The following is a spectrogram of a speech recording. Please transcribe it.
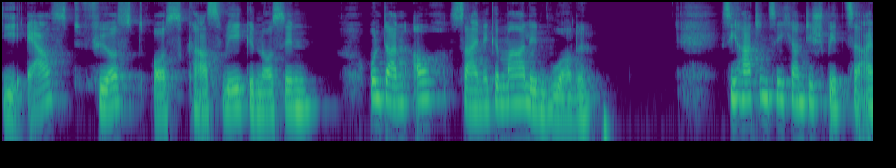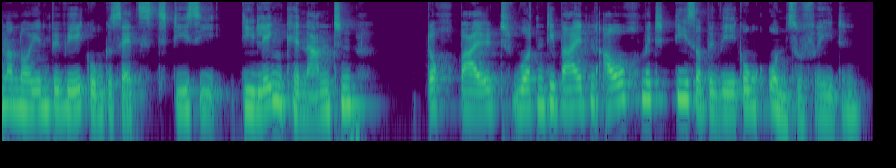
die erst Fürst Oskars Weggenossin und dann auch seine Gemahlin wurde. Sie hatten sich an die Spitze einer neuen Bewegung gesetzt, die sie die Linke nannten, doch bald wurden die beiden auch mit dieser Bewegung unzufrieden.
